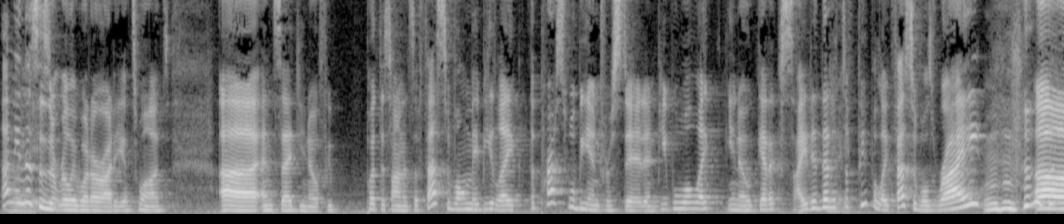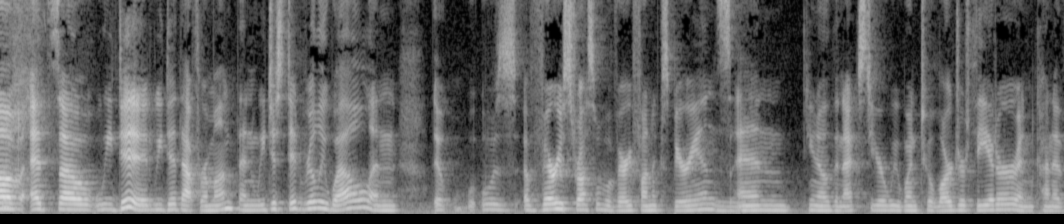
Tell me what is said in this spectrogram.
I mean, this isn't really what our audience wants. Uh, and said, you know, if we put this on as a festival, maybe like the press will be interested and people will like, you know, get excited that it's a people like festivals, right? Mm-hmm. um, and so we did. We did that for a month and we just did really well. And it was a very stressful but very fun experience. Mm-hmm. And, you know, the next year we went to a larger theater and kind of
